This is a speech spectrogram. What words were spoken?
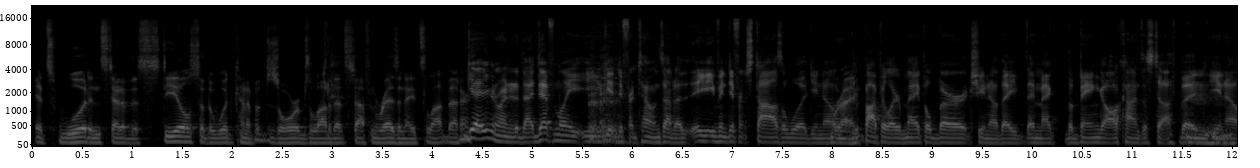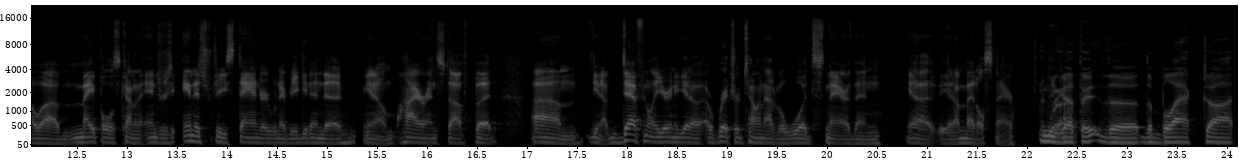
it's wood instead of the steel, so the wood kind of absorbs a lot of that stuff and resonates a lot better. Yeah, you're gonna run into that. Definitely, you get different tones out of even different styles of wood. You know, Right. popular maple birch. You know, they they make bubinga, all kinds of stuff. But you Mm-hmm. know, uh, maple is kind of the industry, industry standard whenever you get into you know higher end stuff. But um, you know, definitely you're gonna get a, a richer tone out of a wood snare than yeah, you know, a metal snare. And you got the, the the black dot,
